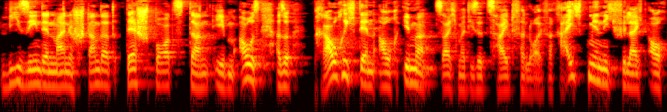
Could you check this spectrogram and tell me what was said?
wie sehen denn meine Standard-Dashboards dann eben aus? Also brauche ich denn auch immer, sag ich mal, diese Zeitverläufe? Reicht mir nicht vielleicht auch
